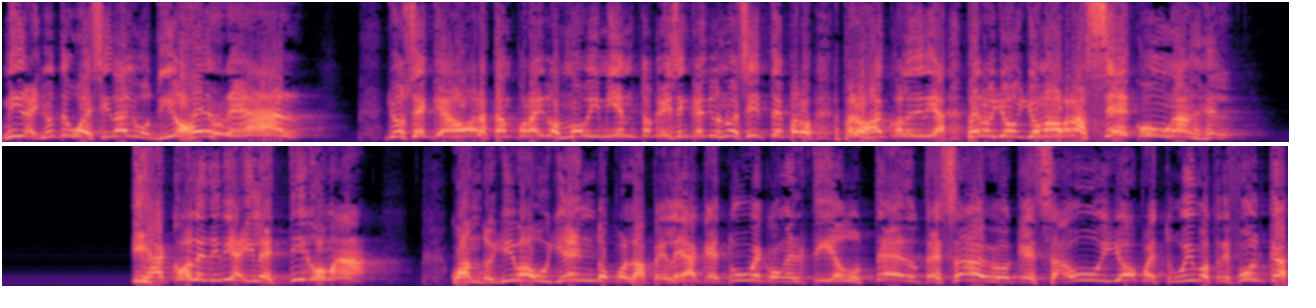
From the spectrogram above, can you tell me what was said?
mira, yo te voy a decir algo, Dios es real? Yo sé que ahora están por ahí los movimientos que dicen que Dios no existe, pero, pero Jacob le diría, pero yo, yo me abracé con un ángel. Y Jacob le diría, y les digo más, cuando yo iba huyendo por la pelea que tuve con el tío de ustedes, usted sabe que Saúl y yo pues tuvimos trifulca,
